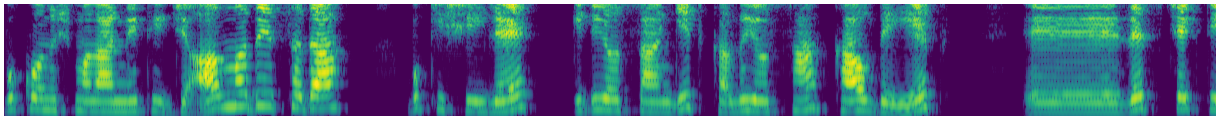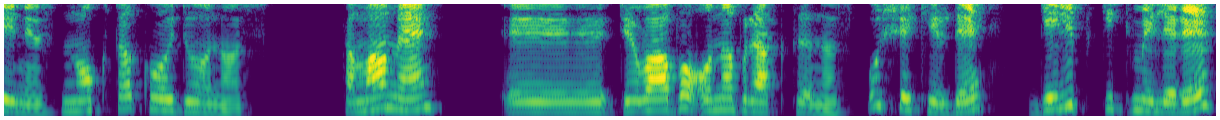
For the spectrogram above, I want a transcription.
Bu konuşmalar netice almadıysa da bu kişiyle gidiyorsan git kalıyorsan kal deyip e, res çektiğiniz nokta koyduğunuz tamamen e, cevabı ona bıraktığınız bu şekilde gelip gitmeleri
